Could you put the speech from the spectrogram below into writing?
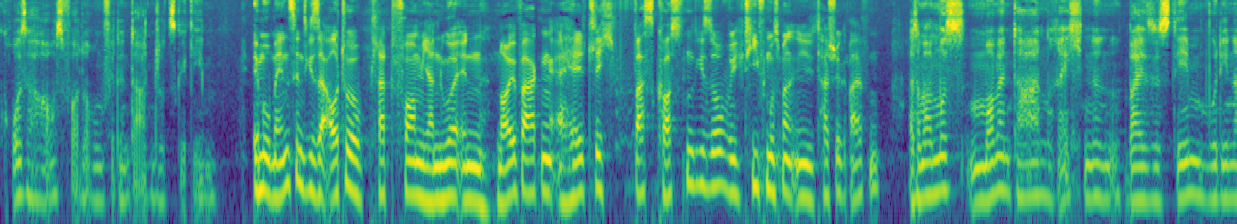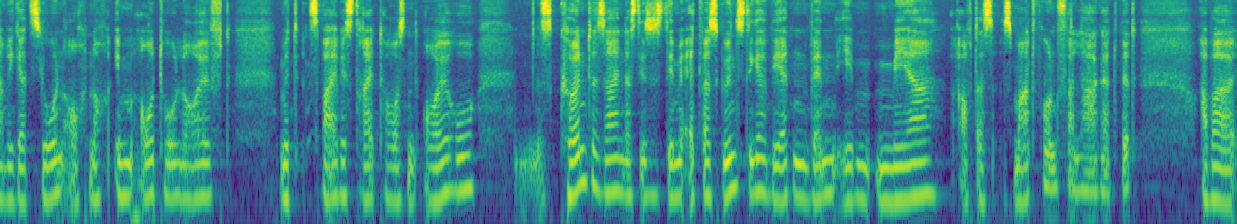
große Herausforderung für den Datenschutz gegeben. Im Moment sind diese Autoplattformen ja nur in Neuwagen erhältlich. Was kosten die so? Wie tief muss man in die Tasche greifen? Also man muss momentan rechnen bei Systemen, wo die Navigation auch noch im Auto läuft, mit 2.000 bis 3.000 Euro. Es könnte sein, dass die Systeme etwas günstiger werden, wenn eben mehr auf das Smartphone verlagert wird aber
